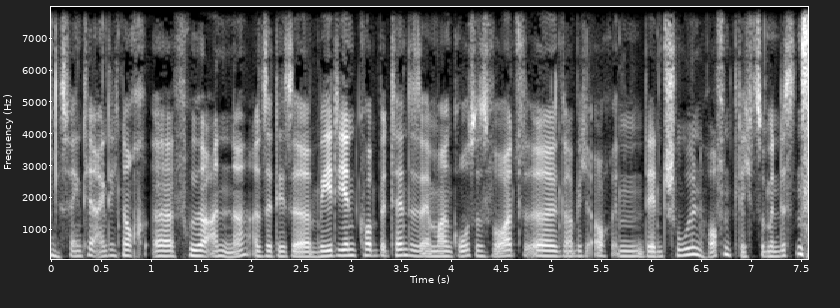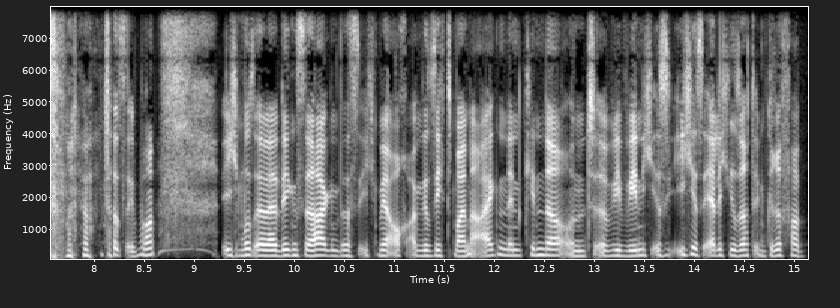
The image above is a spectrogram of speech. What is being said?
Das fängt ja eigentlich noch äh, früher an, ne? Also diese Medienkompetenz ist ja immer ein großes Wort, äh, glaube ich, auch in den Schulen, hoffentlich zumindest. Man hört das immer. Ich muss allerdings sagen, dass ich mir auch angesichts meiner eigenen Kinder und äh, wie wenig ich es ehrlich gesagt im Griff habe,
